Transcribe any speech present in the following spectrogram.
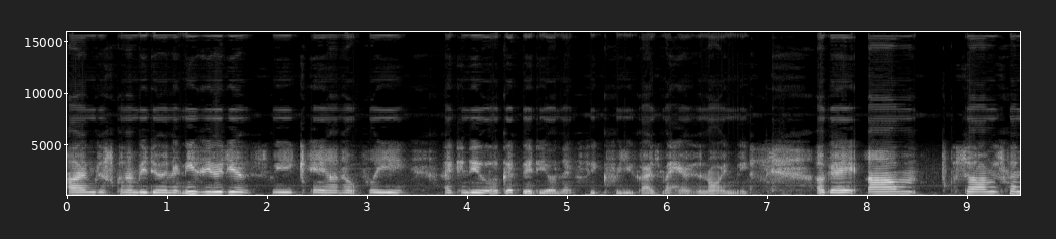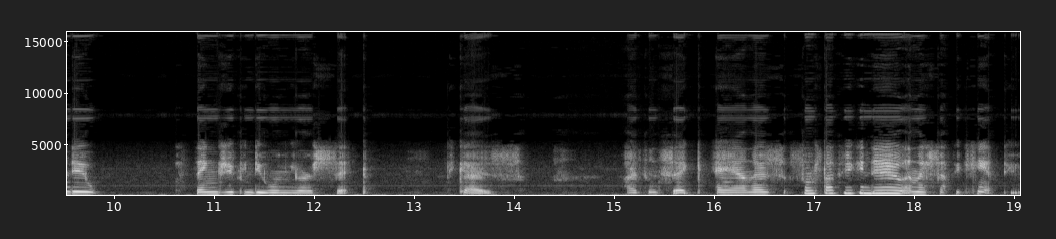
I'm just gonna be doing an easy video this week, and hopefully I can do a good video next week for you guys. My hair is annoying me. Okay, um, so I'm just gonna do things you can do when you're sick because I've been sick and there's some stuff you can do and there's stuff you can't do.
